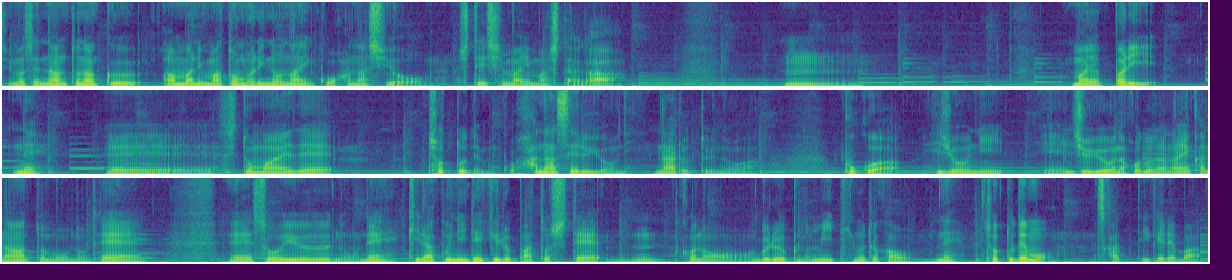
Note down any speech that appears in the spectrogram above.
いません、なんとなくあんまりまとまりのないこう話をしてしまいましたが、うん。まあやっぱりね、えー、人前でちょっとでもこう話せるようになるというのは、僕は非常に重要なことじゃないかなと思うので、えー、そういうのをね、気楽にできる場として、うん、このグループのミーティングとかをね、ちょっとでも使っていければ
